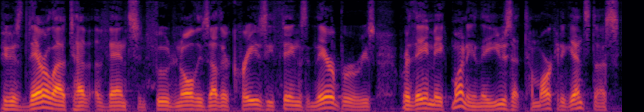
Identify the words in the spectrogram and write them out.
because they're allowed to have events and food and all these other crazy things in their breweries where they make money and they use that to market against us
